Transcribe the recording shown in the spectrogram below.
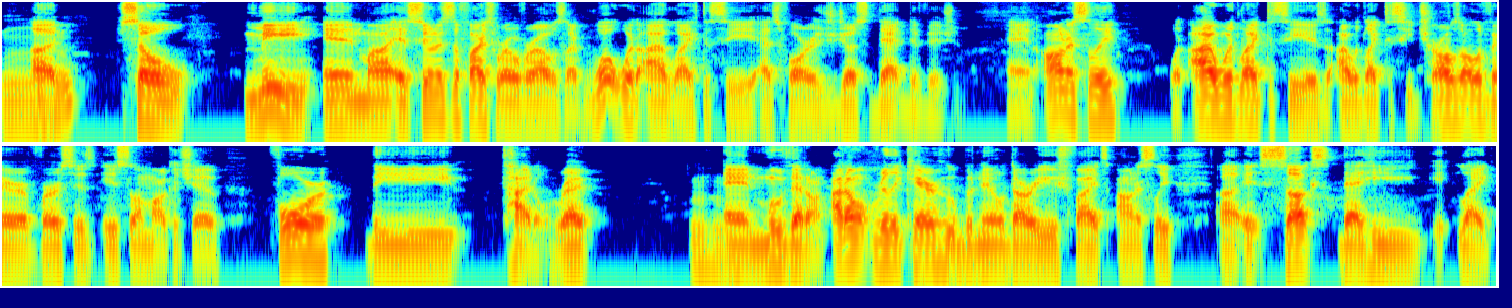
Mhm. So me and my as soon as the fights were over, I was like, what would I like to see as far as just that division? And honestly, what I would like to see is I would like to see Charles Oliveira versus Islam Makhachev for the title, right? Mhm. And move that on. I don't really care who Beneil Dariush fights. Honestly, uh, it sucks that he like.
